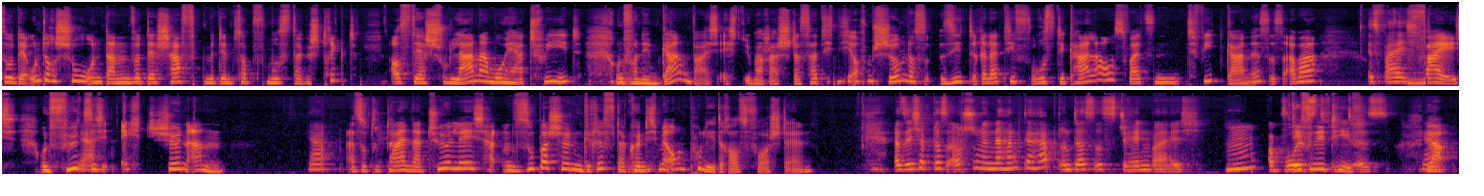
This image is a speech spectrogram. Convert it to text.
so der untere Schuh, und dann wird der Schaft mit dem Zopfmuster gestrickt aus der Schulana Mohair Tweed. Und von dem Garn war ich echt überrascht. Das hatte ich nicht auf dem Schirm. Das sieht relativ rustikal aus, weil es ein Tweed-Garn ist, ist aber Ist weich. weich und fühlt Ja. sich echt schön an. Ja. Also total natürlich, hat einen super schönen Griff. Da könnte ich mir auch einen Pulli draus vorstellen. Also ich habe das auch schon in der Hand gehabt und das ist Jane Weich. Hm? Obwohl Definitiv. es ist. Ja.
